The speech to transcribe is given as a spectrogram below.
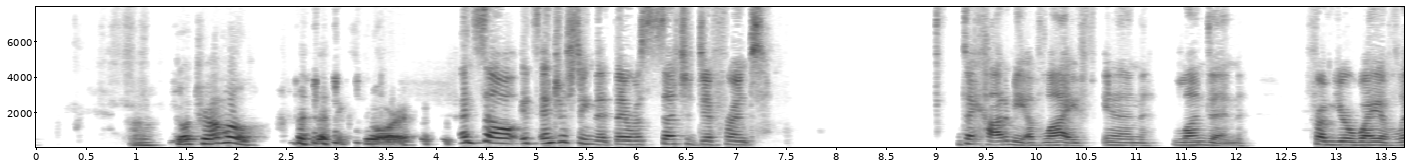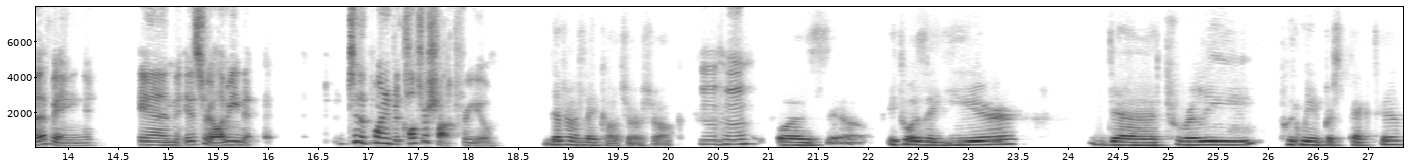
uh, go travel, explore. And so it's interesting that there was such a different dichotomy of life in London from your way of living in Israel. I mean, to the point of a culture shock for you. Definitely a culture shock. Mm-hmm. It was uh, it was a year that really put me in perspective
